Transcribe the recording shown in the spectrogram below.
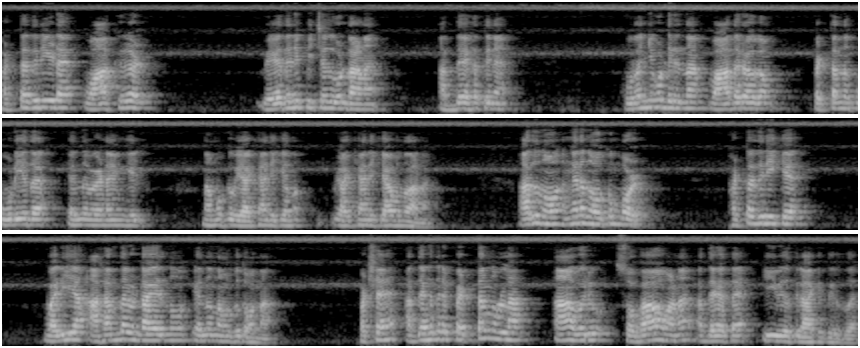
ഭട്ടതിരിയുടെ വാക്കുകൾ വേദനിപ്പിച്ചതുകൊണ്ടാണ് അദ്ദേഹത്തിന് കുറഞ്ഞുകൊണ്ടിരുന്ന വാതരോഗം പെട്ടെന്ന് കൂടിയത് എന്ന് വേണമെങ്കിൽ നമുക്ക് വ്യാഖ്യാനിക്കുന്ന വ്യാഖ്യാനിക്കാവുന്നതാണ്. അത് നോ അങ്ങനെ നോക്കുമ്പോൾ ഭട്ടതിരിക്ക് വലിയ അഹന്തയുണ്ടായിരുന്നു എന്ന് നമുക്ക് തോന്നാം. പക്ഷേ അദ്ദേഹത്തിന് പെട്ടെന്നുള്ള ആ ഒരു സ്വഭാവമാണ് അദ്ദേഹത്തെ ഈ വിധത്തിലാക്കി തീർത്തത്.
